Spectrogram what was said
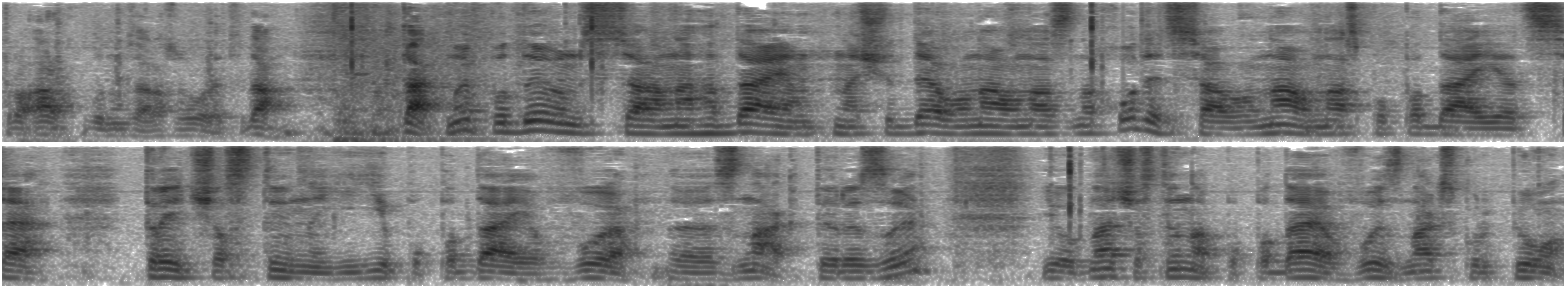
про арку будемо зараз говорити. Да. Так, ми подивимося, нагадаємо, значить, де вона у нас знаходиться. Вона у нас попадає, це три частини її попадає в е, знак Терези, і одна частина попадає в знак Скорпіона.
